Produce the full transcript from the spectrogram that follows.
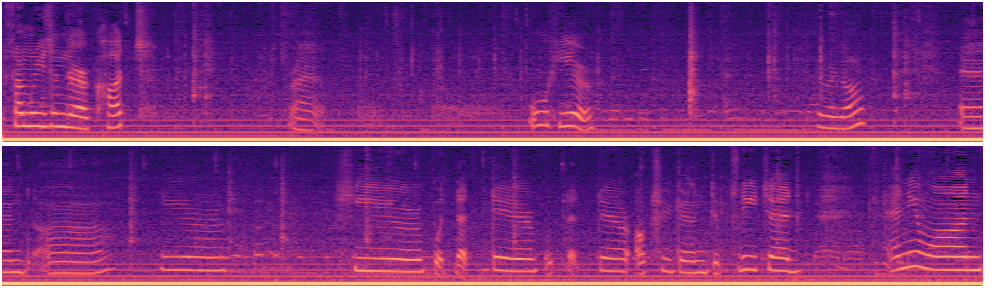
For some reason they're cut. Right. Oh, here. Here we go. And, here, put that there, put that there. Oxygen depleted. Anyone,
